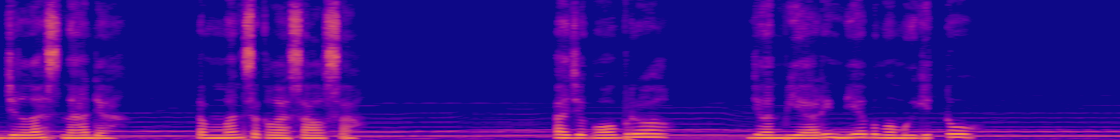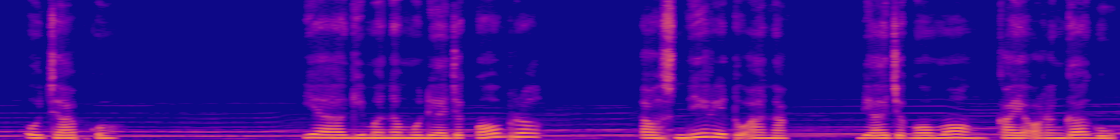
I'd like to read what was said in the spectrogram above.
Jelas nada, teman sekelas salsa. Ajak ngobrol, jangan biarin dia bengong begitu. Ucapku. Ya gimana mau diajak ngobrol? Tahu sendiri tuh anak, diajak ngomong kayak orang gagu,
